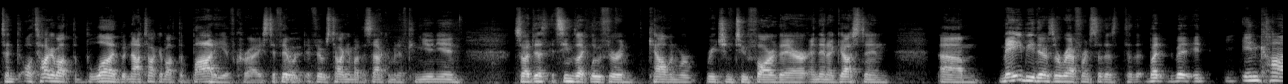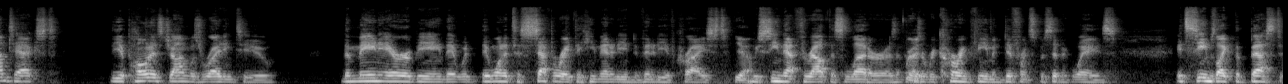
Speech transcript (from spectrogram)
to I'll talk about the blood, but not talk about the body of Christ. If they were if it was talking about the sacrament of communion, so it, does, it seems like Luther and Calvin were reaching too far there, and then Augustine. Um, maybe there's a reference to this, to the, but but it, in context, the opponents John was writing to, the main error being they would they wanted to separate the humanity and divinity of Christ. Yeah. we've seen that throughout this letter as a, as a recurring theme in different specific ways. It seems like the best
